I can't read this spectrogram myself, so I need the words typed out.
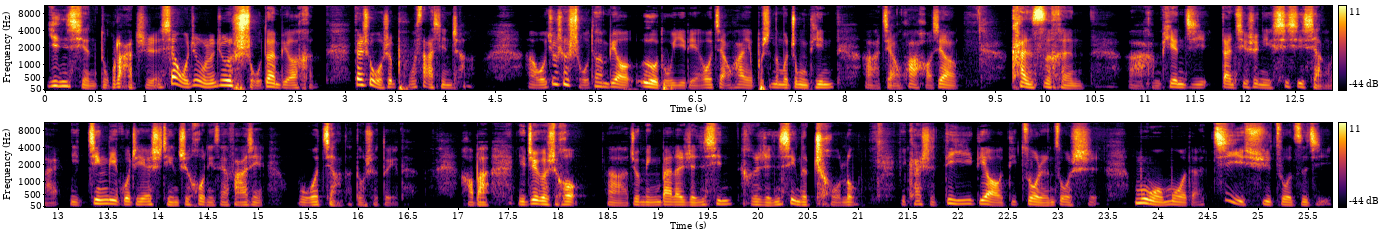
阴险毒辣之人，像我这种人就是手段比较狠，但是我是菩萨心肠。啊，我就是手段比较恶毒一点，我讲话也不是那么中听啊，讲话好像看似很啊很偏激，但其实你细细想来，你经历过这些事情之后，你才发现我讲的都是对的，好吧？你这个时候。啊，就明白了人心和人性的丑陋。你开始低调地做人做事，默默地继续做自己，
